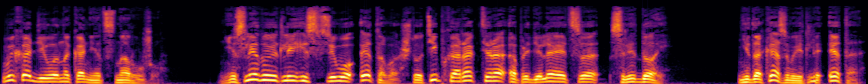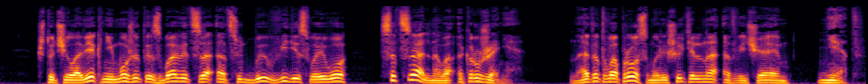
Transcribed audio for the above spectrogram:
выходила, наконец, наружу. Не следует ли из всего этого, что тип характера определяется средой? Не доказывает ли это, что человек не может избавиться от судьбы в виде своего социального окружения? На этот вопрос мы решительно отвечаем «нет».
